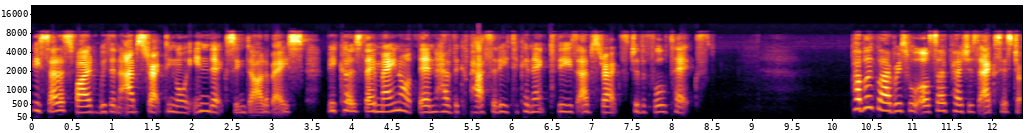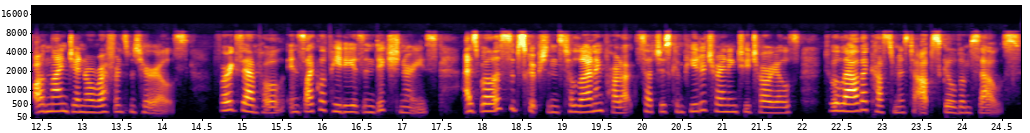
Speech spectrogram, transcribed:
be satisfied with an abstracting or indexing database because they may not then have the capacity to connect these abstracts to the full text. Public libraries will also purchase access to online general reference materials, for example, encyclopedias and dictionaries, as well as subscriptions to learning products such as computer training tutorials to allow their customers to upskill themselves.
